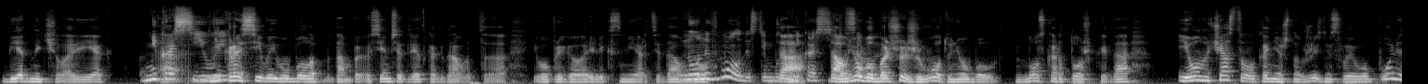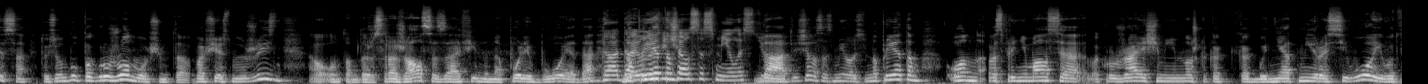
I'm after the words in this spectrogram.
бедный человек. Некрасивый. А, некрасивый ему было там 70 лет, когда вот а, его приговорили к смерти, да. Но него, он и в молодости был да, некрасивый. Да, у него был большой живот, у него был нос картошкой, да. И он участвовал, конечно, в жизни своего полиса, то есть он был погружен, в общем-то, в общественную жизнь, а он там даже сражался за Афины на поле боя, да. Да, но да, и он этом, отличался смелостью. Да, отличался смелостью, но при этом он воспринимался окружающими немножко как, как бы не от мира сего, и вот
